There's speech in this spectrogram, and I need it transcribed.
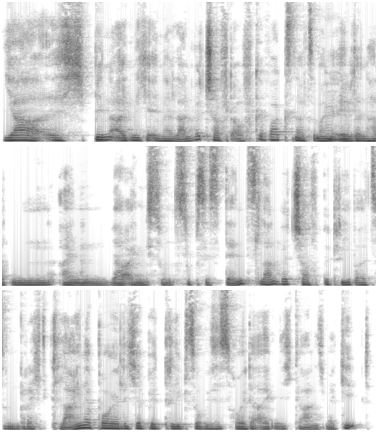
Ja, ich bin eigentlich in der Landwirtschaft aufgewachsen. Also meine mhm. Eltern hatten einen, ja, eigentlich so einen Subsistenzlandwirtschaftbetrieb, also ein recht kleiner bäuerlicher Betrieb, so wie es es heute eigentlich gar nicht mehr gibt.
